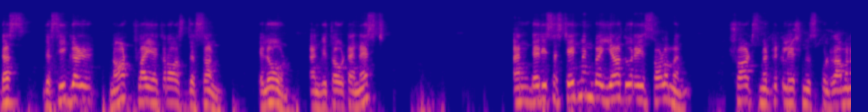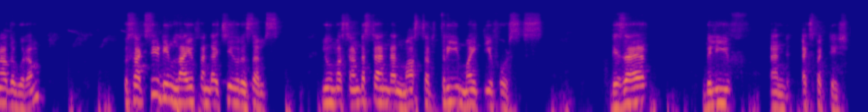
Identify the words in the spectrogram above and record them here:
Does the seagull not fly across the sun alone and without a nest? And there is a statement by Iyadurai Solomon, Schwartz Matriculation School, Ramanathapuram. To succeed in life and achieve results, you must understand and master three mighty forces desire, belief, and expectation.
